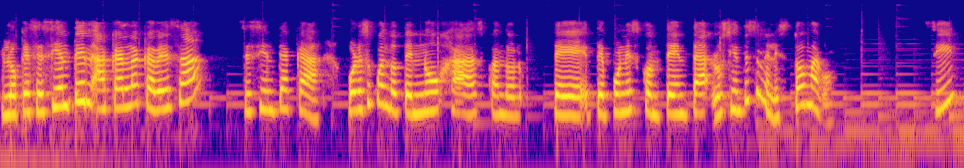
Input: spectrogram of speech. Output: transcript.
Lo que se siente acá en la cabeza, se siente acá. Por eso cuando te enojas, cuando te, pones contenta, lo sientes en el estómago. ¿Sí?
